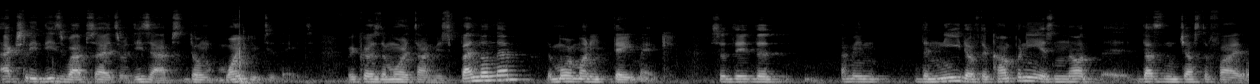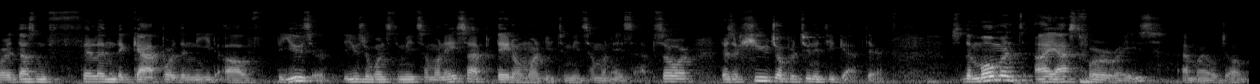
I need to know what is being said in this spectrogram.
actually, these websites or these apps don't want you to date because the more time you spend on them, the more money they make. So the the I mean, the need of the company is not doesn't justify or it doesn't fill in the gap or the need of the user. The user wants to meet someone ASAP. They don't want you to meet someone ASAP. So there's a huge opportunity gap there. So the moment I asked for a raise at my old job,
